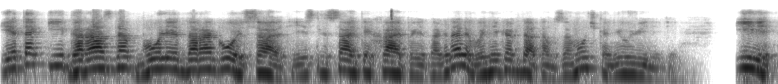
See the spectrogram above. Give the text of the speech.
Это и гораздо более дорогой сайт. Если сайты хайпы и так далее, вы никогда там замочка не увидите. И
